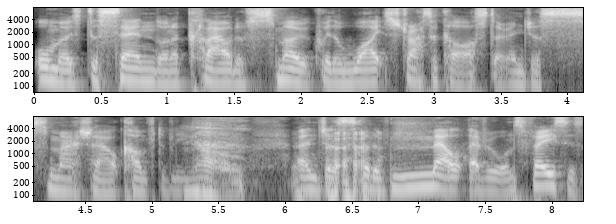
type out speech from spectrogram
almost descend on a cloud of smoke with a white Stratocaster and just smash out comfortably numb and just sort of melt everyone's faces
